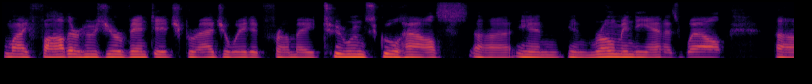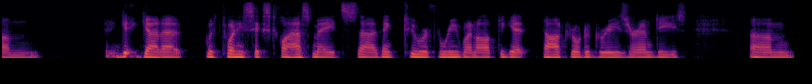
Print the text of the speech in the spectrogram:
my father, who's your vintage, graduated from a two-room schoolhouse uh, in in Rome, Indiana, as well. Um, got a with 26 classmates. Uh, I think two or three went off to get doctoral degrees or MDs. Um,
